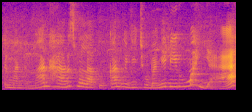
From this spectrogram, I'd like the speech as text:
teman-teman harus melakukan uji cobanya di rumah ya.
